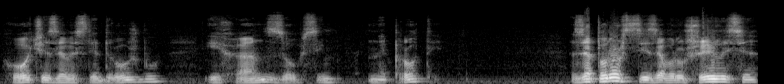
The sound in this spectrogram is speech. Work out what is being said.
хоче завести дружбу, і хан зовсім не проти. Запорожці заворушилися,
